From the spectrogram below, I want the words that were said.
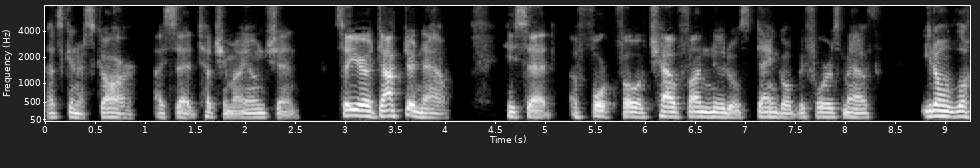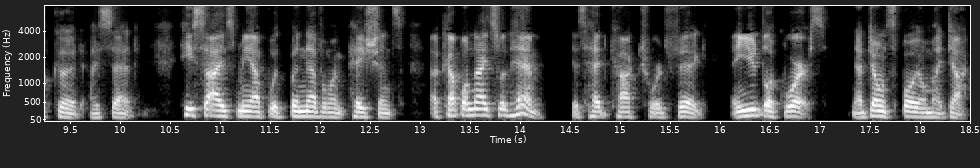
That's going to scar, I said, touching my own chin. So you're a doctor now, he said. A forkful of chow fun noodles dangled before his mouth. You don't look good, I said. He sized me up with benevolent patience. A couple nights with him, his head cocked toward Fig, and you'd look worse. Now don't spoil my duck.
